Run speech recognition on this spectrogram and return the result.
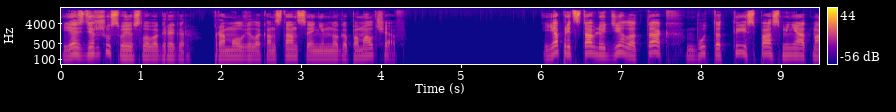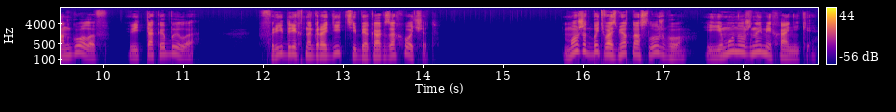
«Я сдержу свое слово, Грегор», — промолвила Констанция, немного помолчав. «Я представлю дело так, будто ты спас меня от монголов, ведь так и было. Фридрих наградит тебя, как захочет. Может быть, возьмет на службу, и ему нужны механики.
